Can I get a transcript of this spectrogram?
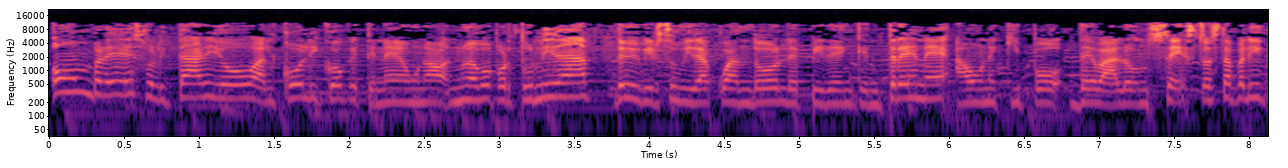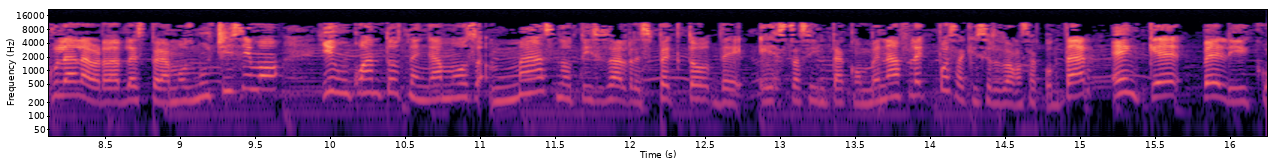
hombre solitario, alcohólico, que tiene una nueva oportunidad de vivir su vida cuando le piden que entrene a un equipo de baloncesto. Esta película, la verdad, la esperamos muchísimo y en cuanto tengamos más noticias al respecto de esta cinta con Ben Affleck, pues aquí se los vamos a contar en qué película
